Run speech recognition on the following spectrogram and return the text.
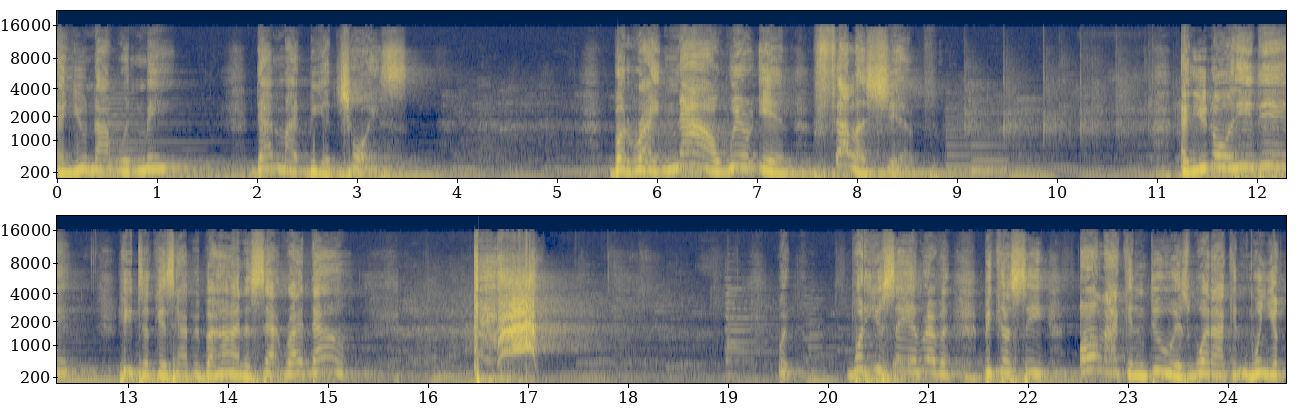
and you not with me, that might be a choice. But right now, we're in fellowship. And you know what he did? He took his happy behind and sat right down. what, are you saying, Reverend? Because, see, all I can do is what I can, when you're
